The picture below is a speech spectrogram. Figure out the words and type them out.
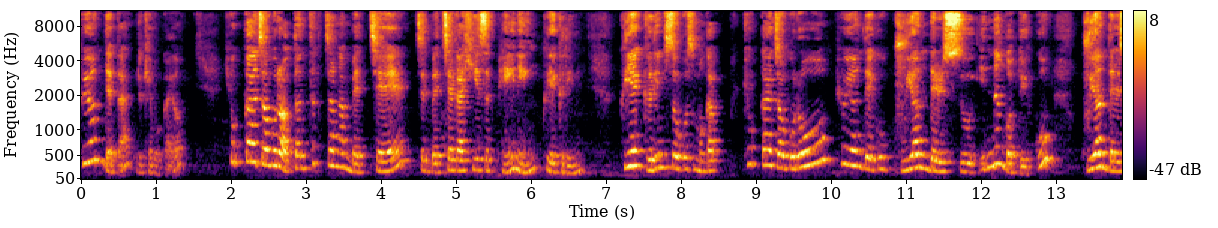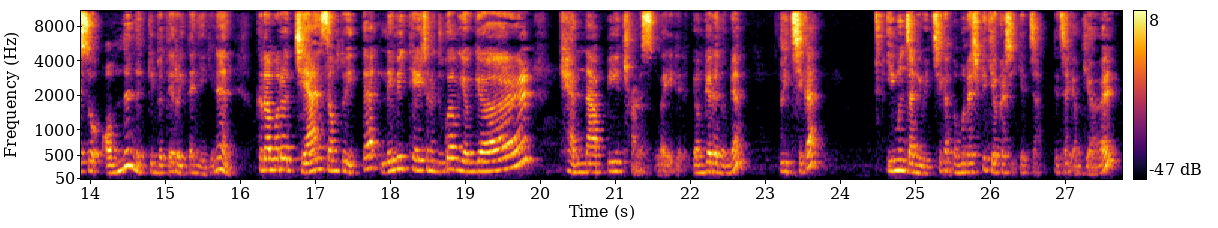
표현되다 이렇게 해볼까요? 효과적으로 어떤 특정한 매체 즉 매체가 his painting 그의 그림 그의 그림 속에서 뭔가 효과적으로 표현되고 구현될 수 있는 것도 있고 구현될 수 없는 느낌도 때로 있다는 얘기는 그러므로 제한성도 있다. limitation은 누구하고 연결? Cannot be translated. 연결해 놓으면 위치가 이 문장의 위치가 너무나 쉽게 기억할 수 있겠죠. 그쵸? 연결.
